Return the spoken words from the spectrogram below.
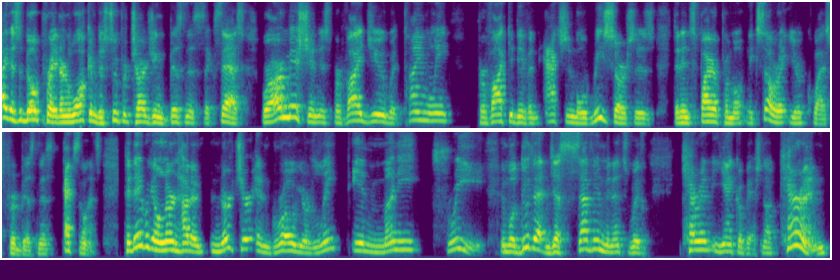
Hi, this is Bill Prater, and welcome to Supercharging Business Success, where our mission is provide you with timely, provocative, and actionable resources that inspire, promote, and accelerate your quest for business excellence. Today, we're going to learn how to nurture and grow your LinkedIn money tree. And we'll do that in just seven minutes with Karen Yankovich. Now, Karen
